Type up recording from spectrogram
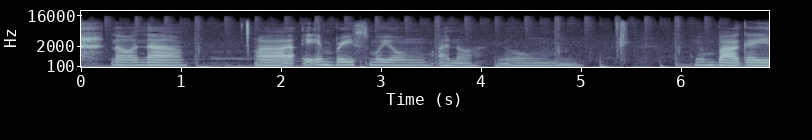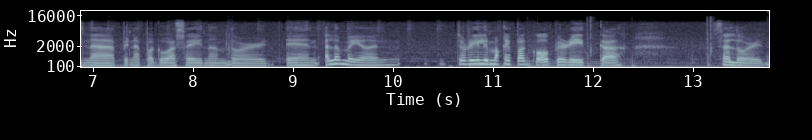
no na uh, i-embrace mo yung ano yung yung bagay na pinapagawa sa'yo ng Lord. And alam mo yon to really makipag-cooperate ka sa Lord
